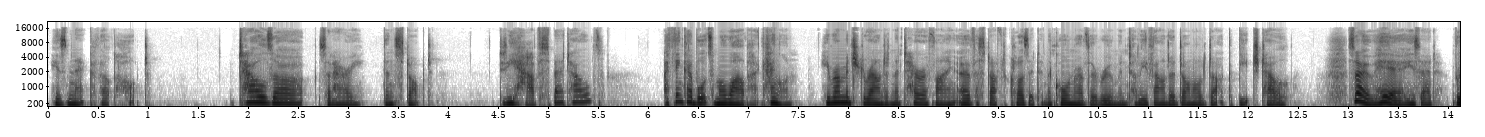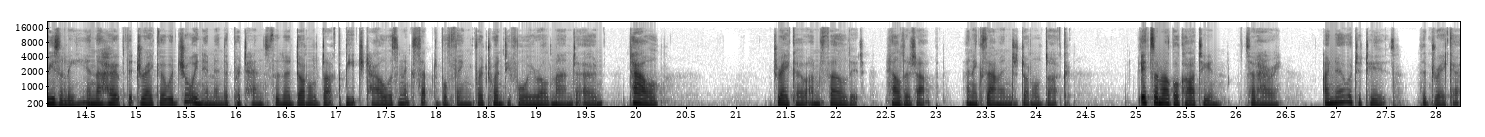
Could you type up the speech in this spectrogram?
His neck felt hot. Towels are, said Harry, then stopped. Did he have spare towels? I think I bought some a while back. Hang on. He rummaged around in a terrifying, overstuffed closet in the corner of the room until he found a Donald Duck beach towel. So, here, he said, breezily, in the hope that Draco would join him in the pretense that a Donald Duck beach towel was an acceptable thing for a 24 year old man to own. Towel. Draco unfurled it, held it up, and examined Donald Duck. It's a muggle cartoon, said Harry. I know what it is, said Draco,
